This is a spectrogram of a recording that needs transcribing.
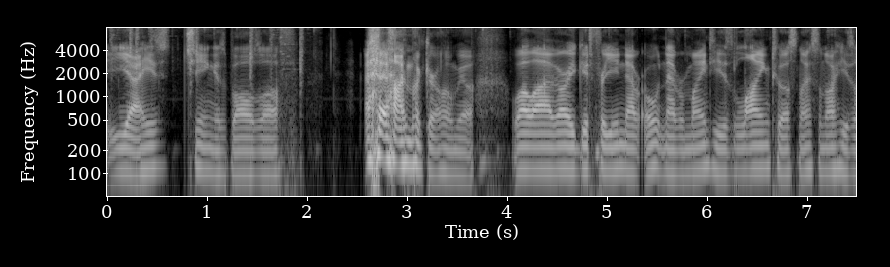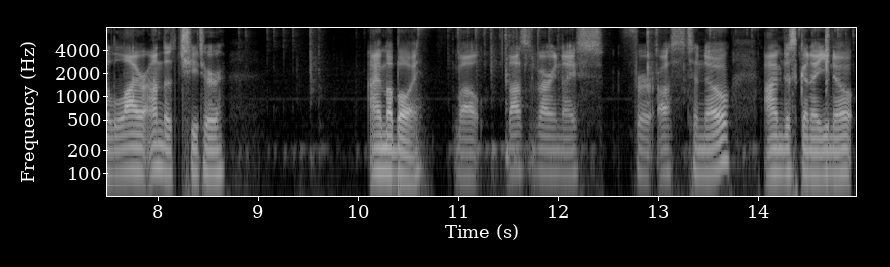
yeah, he's cheating his balls off. I'm a girl, Homeo. Well, uh, very good for you. Never. Oh, never mind. He is lying to us now. So now he's a liar and a cheater. I'm a boy. Well, that's very nice for us to know. I'm just gonna, you know,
